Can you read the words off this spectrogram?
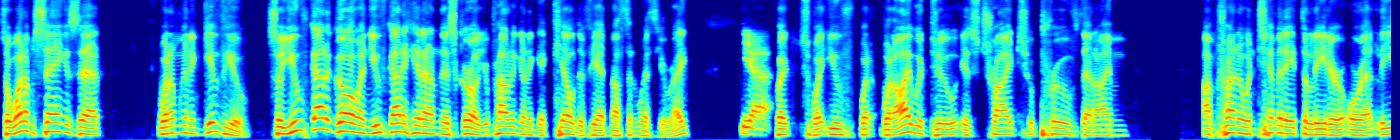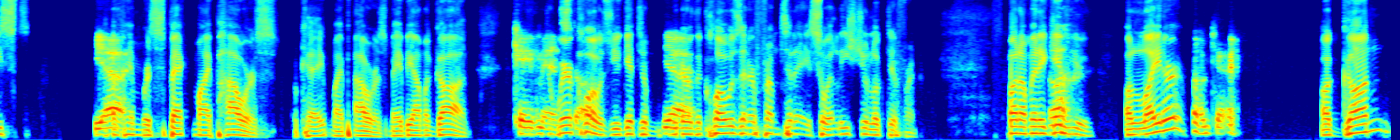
so what I'm saying is that what I'm going to give you. So you've got to go and you've got to hit on this girl. You're probably going to get killed if you had nothing with you, right? Yeah. But what you've what what I would do is try to prove that I'm I'm trying to intimidate the leader or at least have Yeah. him respect my powers. Okay, my powers. Maybe I'm a god. Caveman wear stuff. clothes. You get to Yeah. wear the clothes that are from today, so at least you look different. But I'm going to give Ugh. you a lighter, Okay. a gun,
